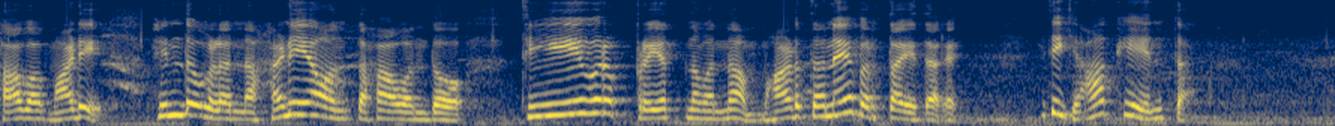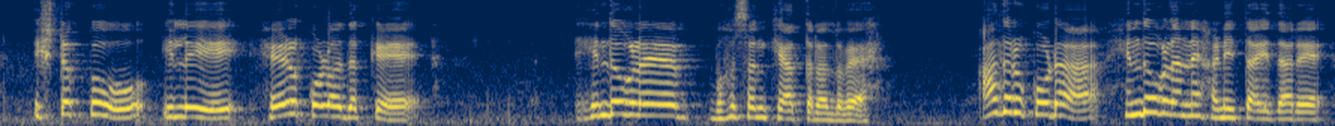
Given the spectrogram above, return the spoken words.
ಭಾವ ಮಾಡಿ ಹಿಂದೂಗಳನ್ನು ಹಣಿಯುವಂತಹ ಒಂದು ತೀವ್ರ ಪ್ರಯತ್ನವನ್ನು ಮಾಡ್ತಾನೇ ಬರ್ತಾ ಇದ್ದಾರೆ. ಇದು ಯಾಕೆ ಅಂತ? ಇಷ್ಟಕ್ಕೂ ಇಲ್ಲಿ ಹೇಳ್ಕೊಳ್ಳೋದಕ್ಕೆ ಹಿಂದೂಗಳೇ ಬಹುಸಂಖ್ಯಾತರಲ್ವೇ? ಆದರೂ ಕೂಡ ಹಿಂದೂಗಳನ್ನೇ ಹಣಿತಾ ಇದ್ದಾರೆ.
